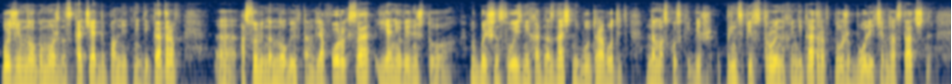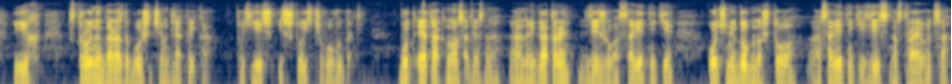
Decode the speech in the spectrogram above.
Очень много можно скачать дополнительных индикаторов. Э, особенно много их там для Форекса. Я не уверен, что ну, большинство из них однозначно не будут работать на московской бирже. В принципе, встроенных индикаторов тоже более чем достаточно. И их встроенных гораздо больше, чем для квика. То есть есть из что из чего выбрать. Вот это окно, соответственно, э, навигаторы. Здесь же у вас советники. Очень удобно, что э, советники здесь настраиваются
